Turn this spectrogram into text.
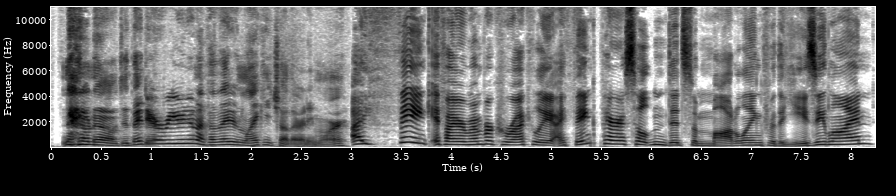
I don't know. Did they do a reunion? I thought they didn't like each other anymore. I think, if I remember correctly, I think Paris Hilton did some modeling for the Yeezy line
